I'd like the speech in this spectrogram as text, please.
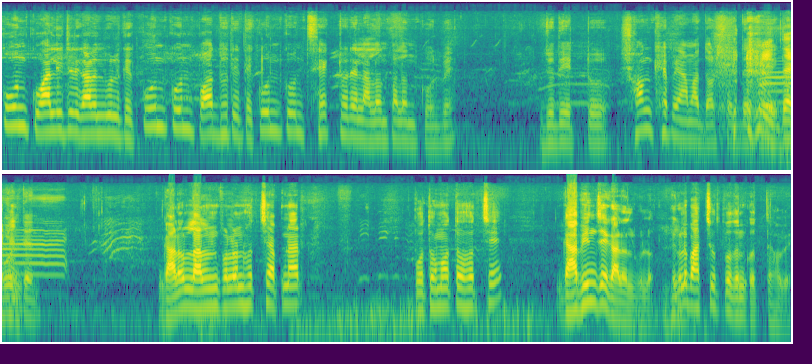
কোন কোয়ালিটির গাড়লগুলোকে কোন কোন পদ্ধতিতে কোন কোন সেক্টরে লালন পালন করবে? যদি একটু সংক্ষেপে আমার দর্শকদের দেখেন। গাড়ল লালন পালন হচ্ছে আপনার প্রথমত হচ্ছে গাভীন যে গাড়লগুলো এগুলো বাচ্চা উৎপাদন করতে হবে।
